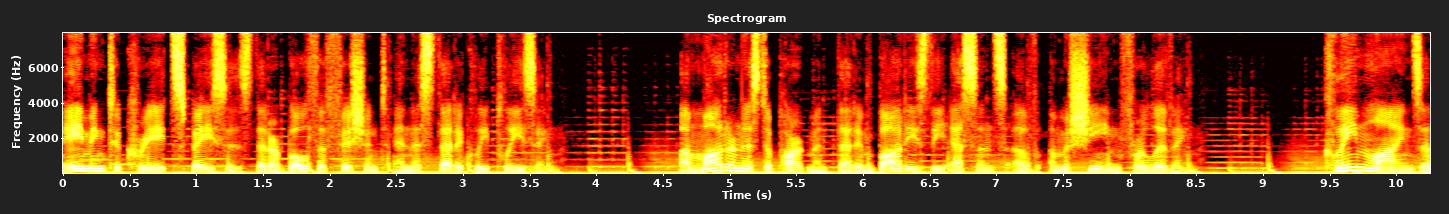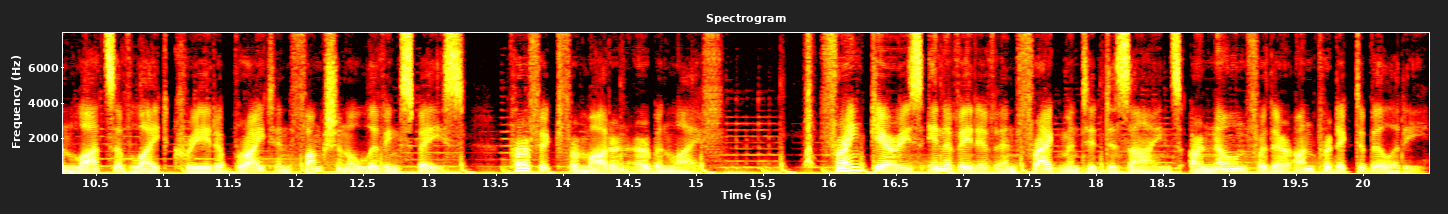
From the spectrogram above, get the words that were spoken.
aiming to create spaces that are both efficient and aesthetically pleasing. A modernist apartment that embodies the essence of a machine for living. Clean lines and lots of light create a bright and functional living space, perfect for modern urban life. Frank Gehry's innovative and fragmented designs are known for their unpredictability.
